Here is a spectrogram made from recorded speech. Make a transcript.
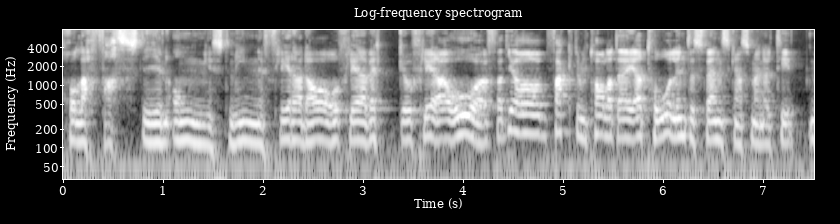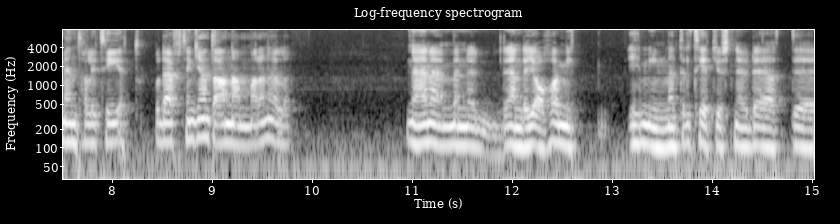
hålla fast i en ångestminne flera dagar och flera veckor och flera år. För att jag, faktum talat är, jag tål inte svenskans mentalitet-. Och därför tänker jag inte anamma den heller. Nej, nej, men det enda jag har i, mitt, i min mentalitet just nu det är att eh,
